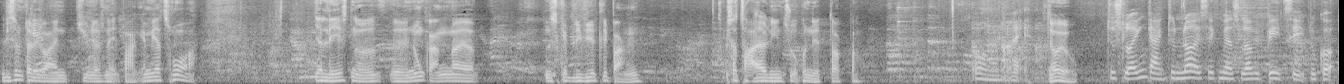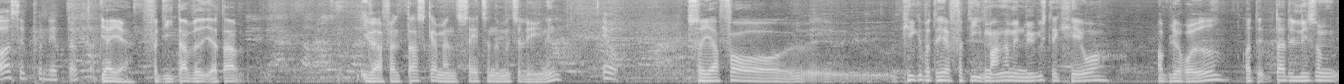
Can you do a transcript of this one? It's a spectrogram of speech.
Ligesom da vi var i en Thy Nationalpark. Jamen jeg tror, jeg læste noget. Øh, nogle gange, når jeg skal blive virkelig bange, så tager jeg lige en tur på netdoktor. Åh oh, nej. Jo jo. Du slår ikke engang, du nøjes ikke med at slå op i BT, du går også på netdoktor. Ja ja, fordi der ved jeg, der... I hvert fald, der skal man satan med til lægen, ikke? Jo. Så jeg får øh, kigget på det her, fordi mange af mine myggestik hæver og bliver røde. Og det, der er det ligesom,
